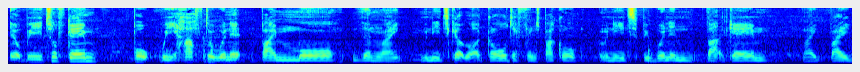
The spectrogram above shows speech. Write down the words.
it'll be a tough game, but we have to win it by more than like we need to get that goal difference back up. We need to be winning that game like by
